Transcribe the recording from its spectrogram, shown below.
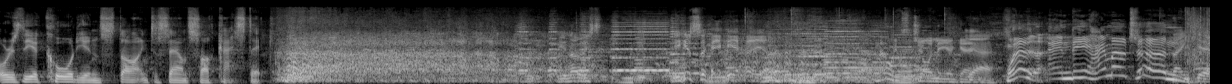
or is the accordion starting to sound sarcastic? you know, it's, you see, yeah, yeah. now it's jolly again. Yeah. Well, Andy Hamilton. Thank you.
